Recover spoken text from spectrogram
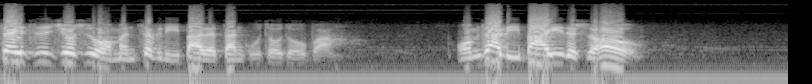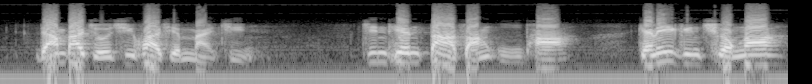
这一支就是我们这个礼拜的单股周周发。我们在礼拜一的时候。两百九十七块钱买进，今天大涨五趴，给你已经穷啊！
